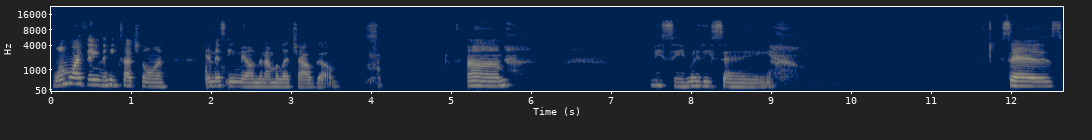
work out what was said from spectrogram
One more thing that he touched on in this email, and then I'm gonna let y'all go. Um, let me see. What did he say? Says,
